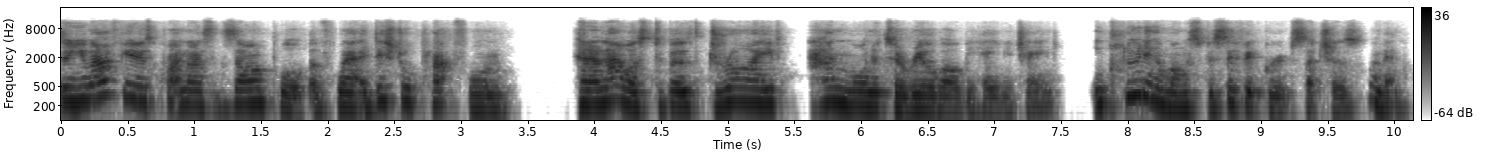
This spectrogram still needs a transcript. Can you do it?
So, UAfya is quite a nice example of where a digital platform can allow us to both drive and monitor real world behavior change, including among specific groups such as women.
